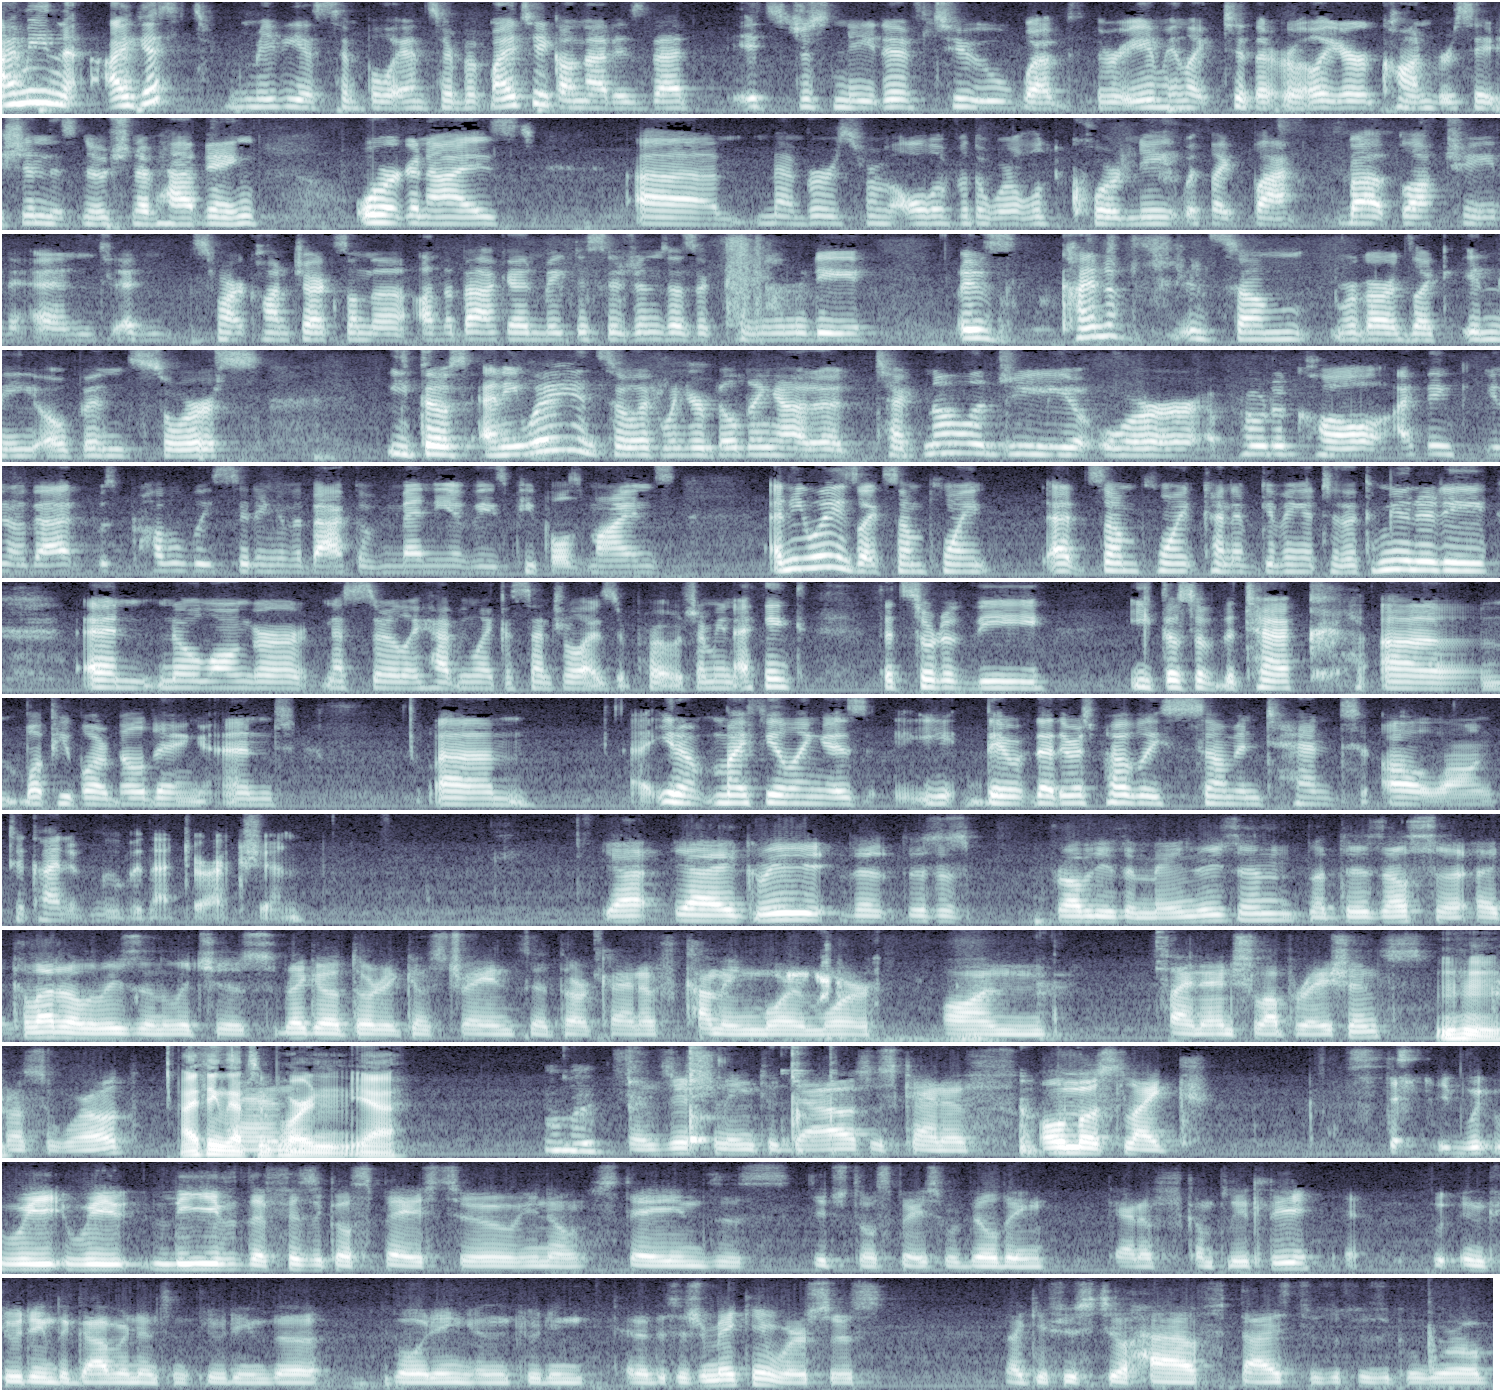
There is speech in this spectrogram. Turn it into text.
I mean, I guess it's maybe a simple answer, but my take on that is that it's just native to Web3. I mean, like to the earlier conversation, this notion of having organized um, members from all over the world coordinate with like black uh, blockchain and and smart contracts on the on the back end, make decisions as a community, is kind of in some regards like in the open source ethos anyway and so like when you're building out a technology or a protocol i think you know that was probably sitting in the back of many of these people's minds anyways like some point at some point kind of giving it to the community and no longer necessarily having like a centralized approach. I mean i think that's sort of the ethos of the tech um, what people are building and um, you know my feeling is there that there was probably some intent all along to kind of move in that direction Yeah, yeah, I agree that this is probably the main reason, but there's also a collateral reason, which is regulatory constraints that are kind of coming more and more on financial operations Mhm. across the world. I think that's And- important. Yeah. Transitioning to DAOs is kind of almost like st- we, we we leave the physical space to you know stay in this digital space we're building kind of completely, including the governance, including the voting, and including kind of decision making. Versus, like if you still have ties to the physical world,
